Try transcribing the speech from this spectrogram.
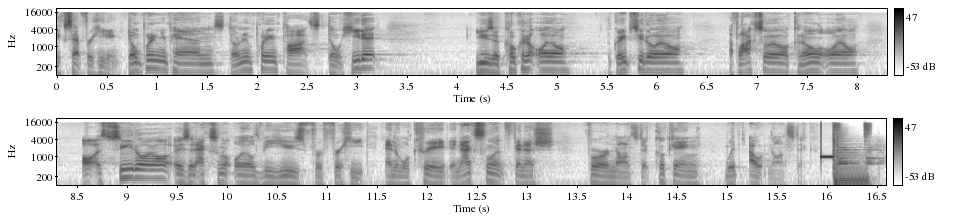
except for heating. Don't put it in your pans, don't even put it in pots, don't heat it. Use a coconut oil, a grapeseed oil, a flax oil, a canola oil. All, seed oil is an excellent oil to be used for, for heat, and it will create an excellent finish for nonstick cooking without nonstick.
